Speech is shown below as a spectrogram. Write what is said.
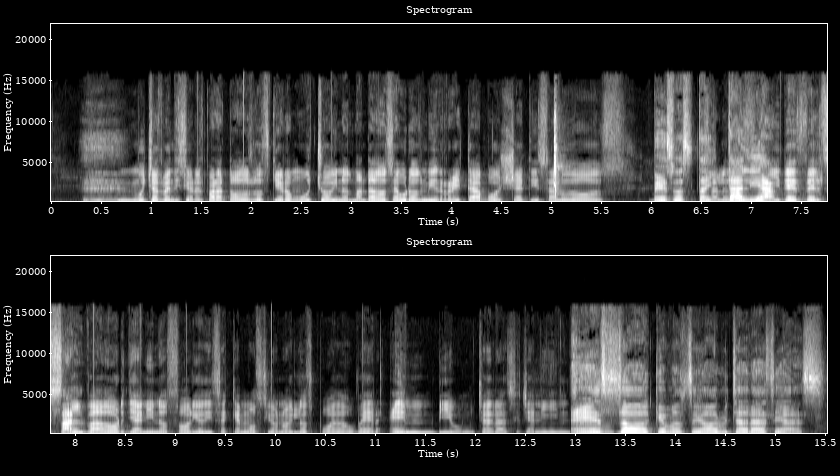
Muchas bendiciones para todos, los quiero mucho y nos manda dos euros mi Rita Bochetti, saludos. Beso hasta Italia. Y desde El Salvador, Janine Osorio dice qué emoción hoy los puedo ver en vivo. Muchas gracias, Janine. Eso, qué emoción, muchas gracias.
